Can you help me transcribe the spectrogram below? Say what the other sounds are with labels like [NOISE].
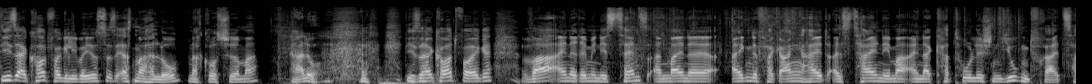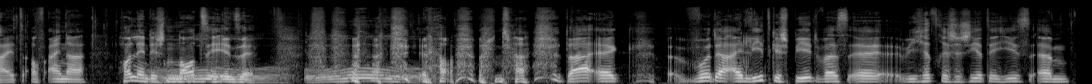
Diese Akkordfolge, lieber Justus, erstmal Hallo nach Großschirmer. Hallo. [LAUGHS] Diese Akkordfolge war eine Reminiszenz an meine eigene Vergangenheit als Teilnehmer einer katholischen Jugendfreizeit auf einer holländischen Nordseeinsel. Oh. [LAUGHS] Genau. Und da, da äh, wurde ein Lied gespielt, was, äh, wie ich jetzt recherchierte, hieß ähm,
